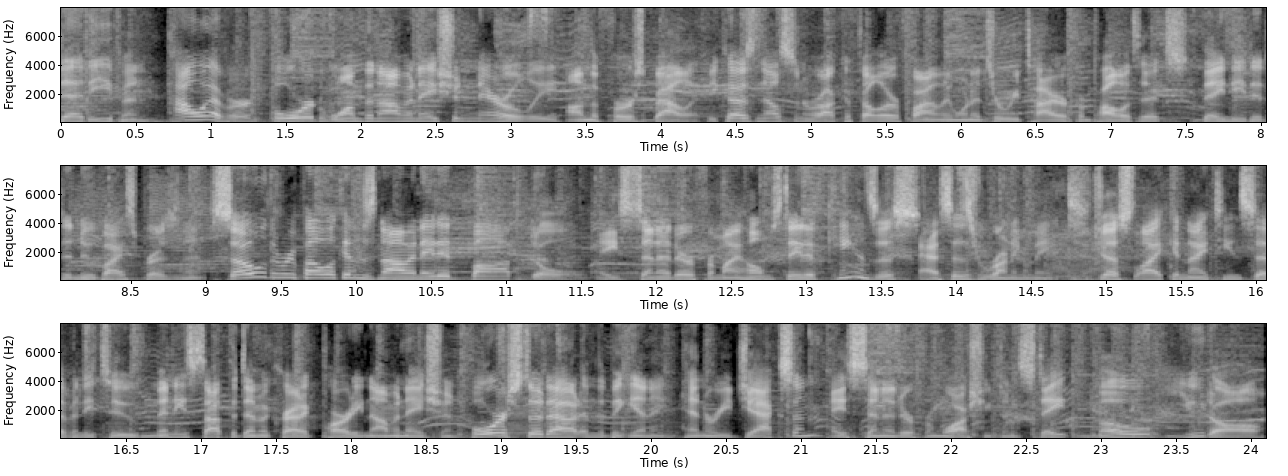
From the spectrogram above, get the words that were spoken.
dead even. However, Ford won the nomination narrowly on the first ballot. Because Nelson Rockefeller finally wanted to retire from politics, they needed a new vice president. So the Republicans nominated Bob Dole, a senator from my home state of Kansas, as his running mate. Just like in 1972, many sought the Democratic Party nomination. Four stood out in the beginning Henry Jackson, a senator from Washington state, Mo Udall,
